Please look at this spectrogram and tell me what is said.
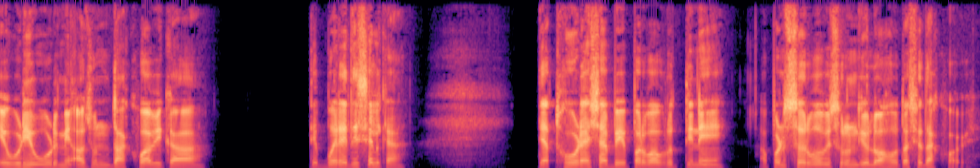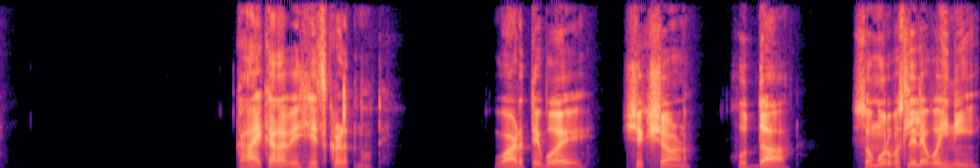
एवढी ओढ मी अजून दाखवावी का? ते बरे दिसेल का? त्या थोड्याशा बेपरवा वृत्तीने आपण सर्व विसरून गेलो आहोत असे दाखवावे. काय करावे हेच कळत नव्हते. वाढते वय शिक्षण हुद्दा समोर बसलेल्या वहिनी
